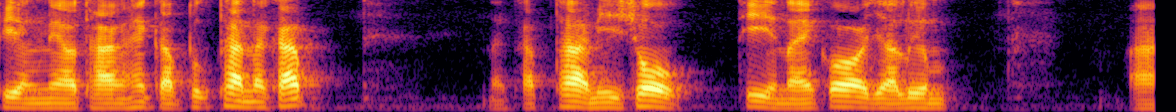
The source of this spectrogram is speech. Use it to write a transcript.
เพียงแนวทางให้กับทุกท่านนะครับนะครับ ถ้ามีโชคที่ไหนก็อย่าลืมา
